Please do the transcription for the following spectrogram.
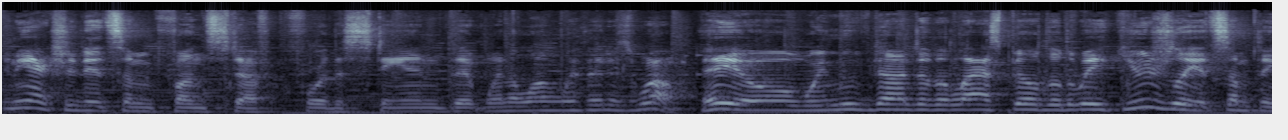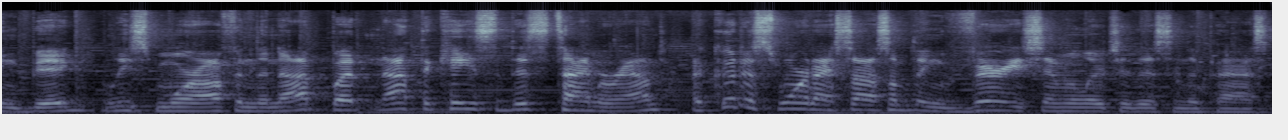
and he actually did some fun stuff for the stand that went along with it as well. Hey, oh, we moved on to the last build of the week. Usually it's something big, at least more often than not, but not the case this time around. I could have sworn I saw something very similar to this in the past,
